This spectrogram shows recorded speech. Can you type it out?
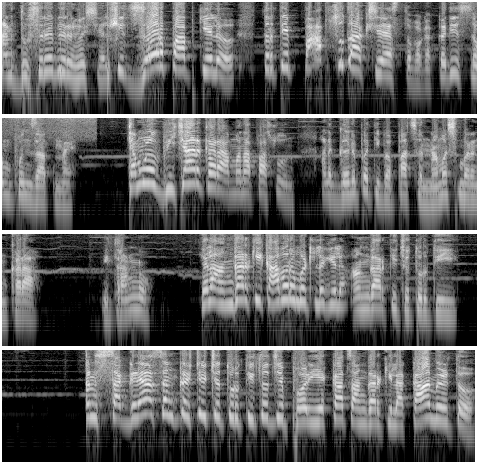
आणि दुसरं बी रहस्य दिवशी जर पाप केलं तर ते पाप सुद्धा अक्षय असतं बघा. कधीच संपून जात नाही. त्यामुळं विचार करा मनापासून आणि गणपती बाप्पाचं नामस्मरण करा. मित्रांनो याला अंगारकी का बरं म्हटलं गेलं? अंगारकी चतुर्थी. आणि सगळ्या संकष्टी चतुर्थीचं जे फळ एकाच अंगारकीला का मिळतं?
